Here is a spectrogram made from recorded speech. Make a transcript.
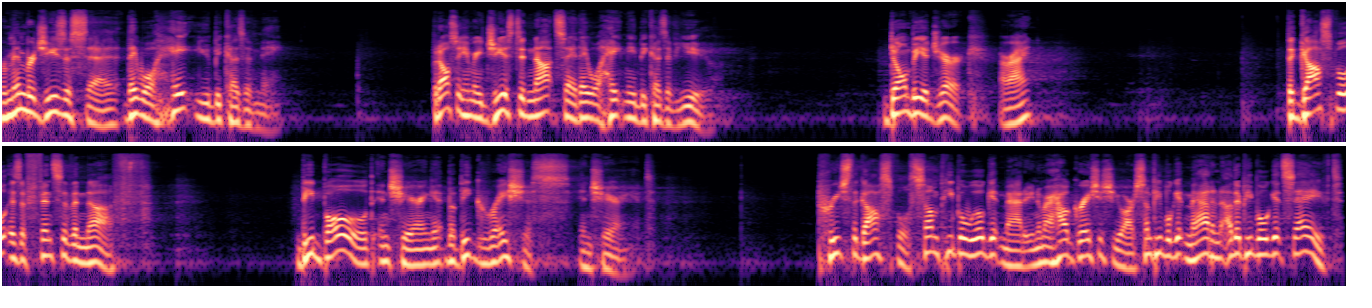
Remember, Jesus said, They will hate you because of me. But also, hear me, Jesus did not say, They will hate me because of you. Don't be a jerk, all right? The gospel is offensive enough. Be bold in sharing it, but be gracious in sharing it. Preach the gospel. Some people will get mad at you, no matter how gracious you are. Some people get mad, and other people will get saved.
